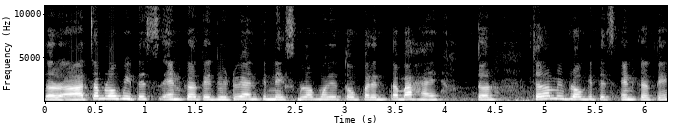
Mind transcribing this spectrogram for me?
तर आजचा ब्लॉग मी इथेच एंड करते. भेटूया आणखी नेक्स्ट ब्लॉगमध्ये तोपर्यंत बाय तर चला मी ब्लॉग इथेच एंड करते.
